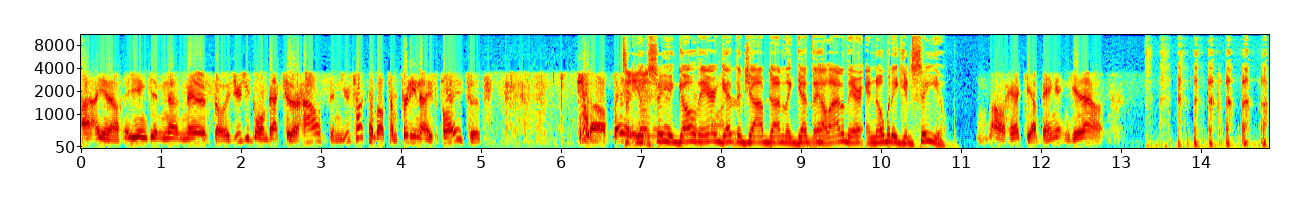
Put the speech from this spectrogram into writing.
uh, you know you ain't getting nothing there. So it's usually going back to their house, and you're talking about some pretty nice places. So, but, So you, so you go there, get the job done, and then get the hell out of there, and nobody can see you. Oh heck yeah, bang it and get out.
